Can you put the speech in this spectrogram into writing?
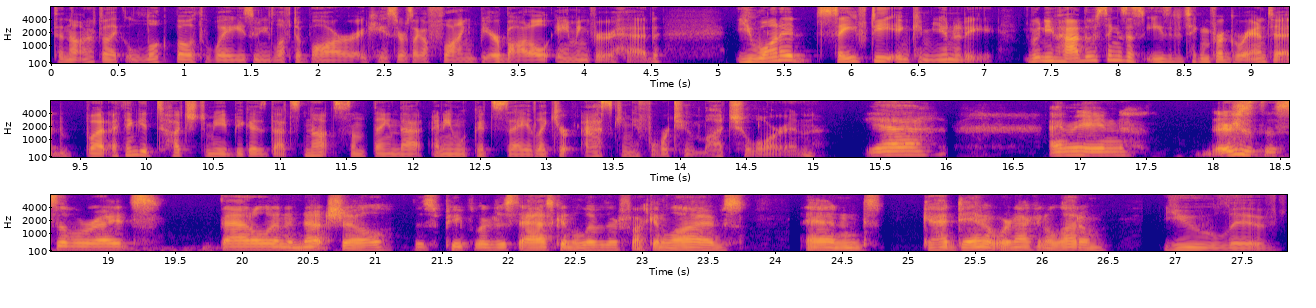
to not have to like look both ways when you left a bar in case there was like a flying beer bottle aiming for your head. You wanted safety and community. When you have those things, it's easy to take them for granted. But I think it touched me because that's not something that anyone could say, like, you're asking for too much, Lauren. Yeah. I mean, there's the civil rights battle in a nutshell. These people are just asking to live their fucking lives. And god damn it, we're not going to let them. You lived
